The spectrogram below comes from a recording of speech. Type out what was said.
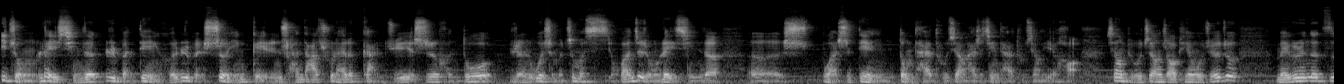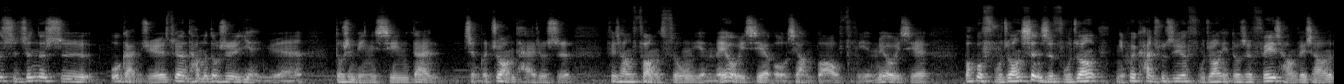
一种类型的日本电影和日本摄影给人传达出来的感觉，也是很多人为什么这么喜欢这种类型的。呃，是不管是电影动态图像还是静态图像也好，像比如这张照片，我觉得就每个人的姿势真的是，我感觉虽然他们都是演员，都是明星，但整个状态就是非常放松，也没有一些偶像包袱，也没有一些。包括服装，甚至服装，你会看出这些服装也都是非常非常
